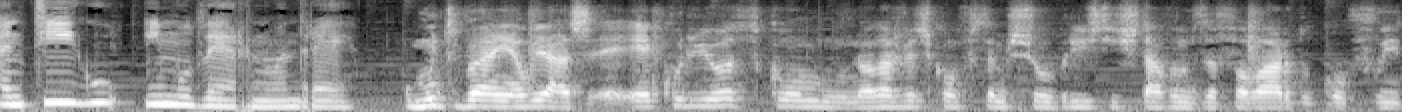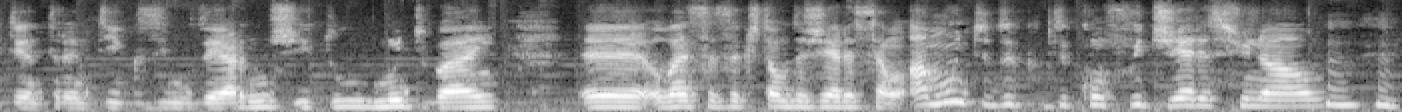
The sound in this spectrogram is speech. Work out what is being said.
antigo e moderno, André. Muito bem, aliás, é, é curioso como nós às vezes conversamos sobre isto e estávamos a falar do conflito entre antigos e modernos e tu muito bem uh, lanças a questão da geração. Há muito de, de conflito geracional, uhum.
